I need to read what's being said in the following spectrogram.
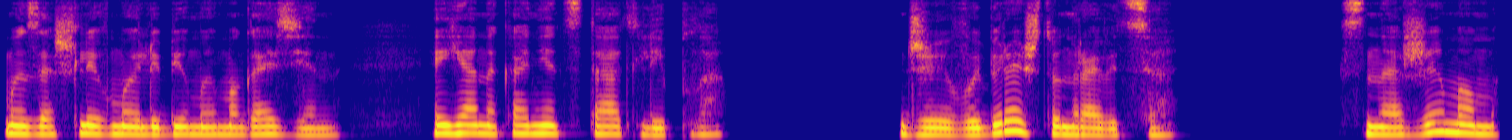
Мы зашли в мой любимый магазин, и я наконец-то отлипла. «Джи, выбирай, что нравится». С нажимом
